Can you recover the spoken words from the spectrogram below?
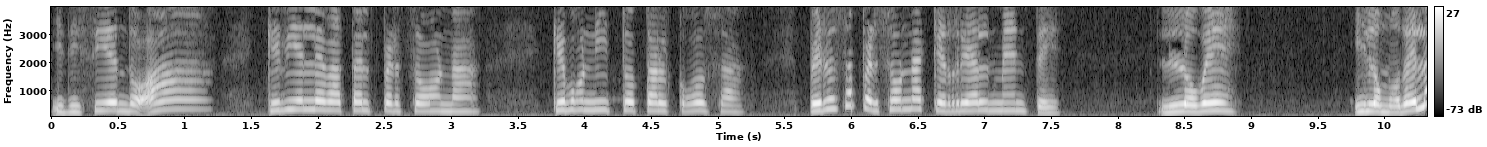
y diciendo, ah, qué bien le va tal persona, qué bonito tal cosa. Pero esa persona que realmente lo ve y lo modela,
